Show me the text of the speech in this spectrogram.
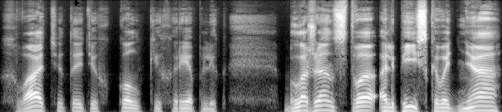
хватит этих колких реплик. Блаженство альпийского дня,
